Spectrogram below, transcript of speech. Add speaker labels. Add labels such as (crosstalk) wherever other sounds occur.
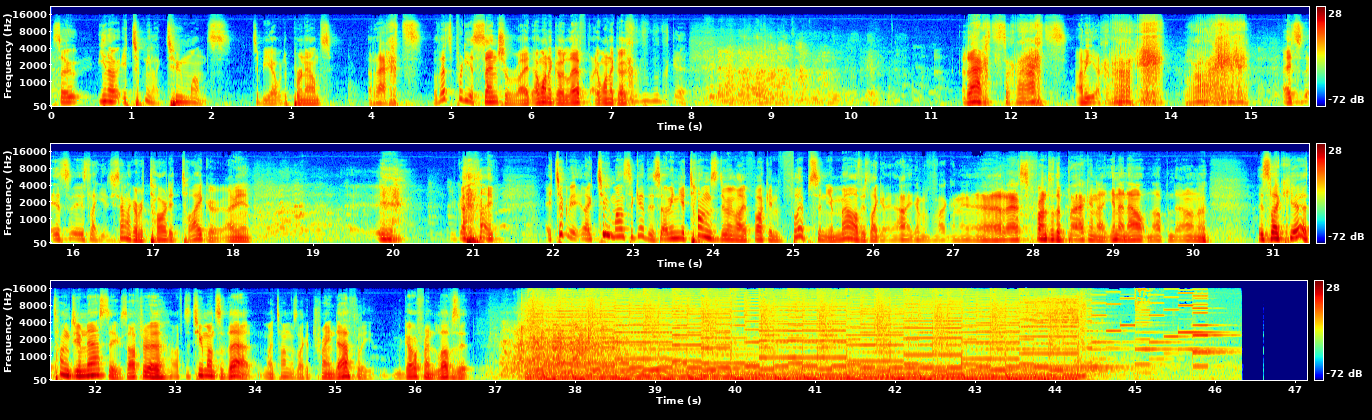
Speaker 1: So, you know, it took me like two months to be able to pronounce rechts. Well, that's pretty essential, right? I want to go left, I want to go. (laughs) rechts, rechts. I mean, (laughs) it's, it's, it's like, you sound like a retarded tiger. I mean, (laughs) yeah, you've got like, it took me like two months to get this. I mean, your tongue's doing like fucking flips in your mouth. It's like uh, fucking uh, that's front to the back and uh, in and out and up and down. And it's like yeah, tongue gymnastics. After uh, after two months of that, my tongue was like a trained athlete. My girlfriend loves it. (laughs)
